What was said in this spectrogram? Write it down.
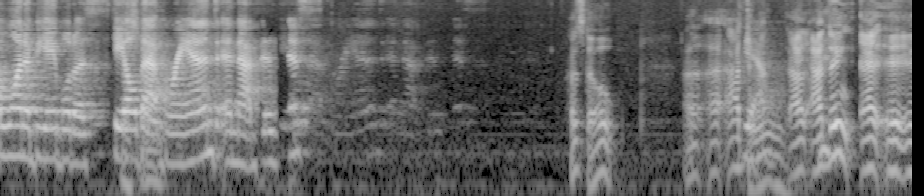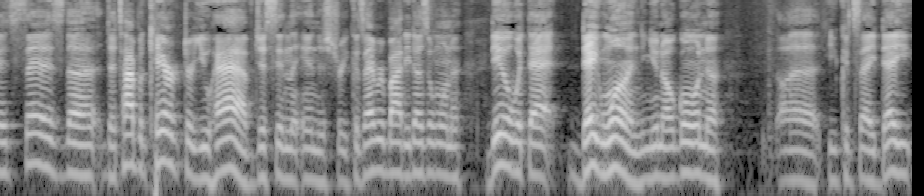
want to be able to scale that brand and that business. That's dope. I, I, I think Yeah. I, I think uh, it, it says the the type of character you have just in the industry because everybody doesn't want to deal with that day one. You know, going to uh, you could say day,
